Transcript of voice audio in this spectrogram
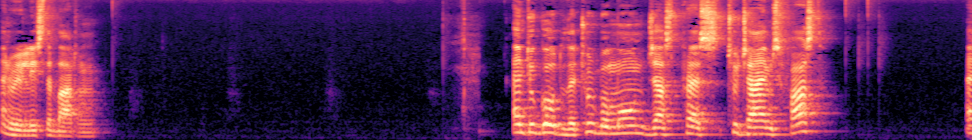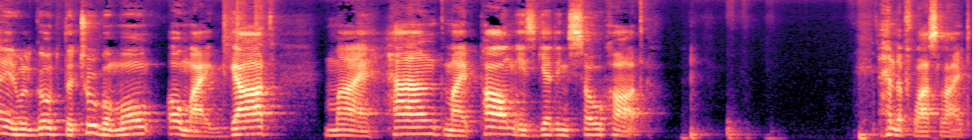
and release the button. And to go to the turbo mode just press two times fast and it will go to the turbo mode. Oh my god, my hand, my palm is getting so hot. And the flashlight.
